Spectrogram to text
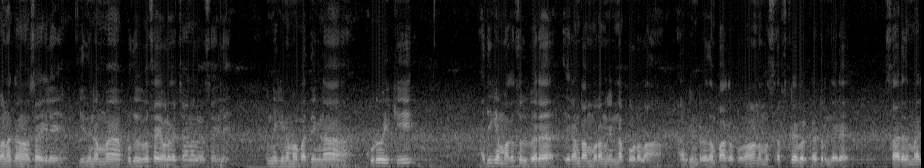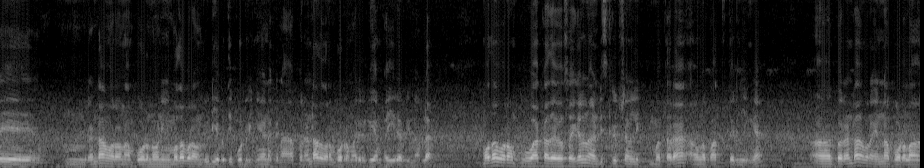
வணக்கம் விவசாயிகளே. இது நம்ம புது விவசாய உலக சேனல் விவசாயிகளே. இன்றைக்கி நம்ம பார்த்திங்கன்னா குருவைக்கு அதிக மகசூல் பெற இரண்டாம் முறம் என்ன போடலாம் அப்படின்றதான் பார்க்க போகிறோம் நம்ம சப்ஸ்கிரைபர் கேட்டிருந்தார். சார் இது மாதிரி ரெண்டாம் உரம் நான் போடணும். நீங்கள் முத உரம் வீடியோ பற்றி போட்டிருக்கீங்க. எனக்கு நான் இப்போ ரெண்டாவது உரம் போடுற மாதிரி இருக்குது என் பயிர் அப்படின்னாப்புல முத உரம் பார்க்காத விவசாயிகள் நான் டிஸ்கிரிப்ஷன் லிங்க் தரேன். அவங்க பார்த்து தெரிஞ்சுங்க இப்போ ரெண்டாவது உரம் என்ன போடலாம்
